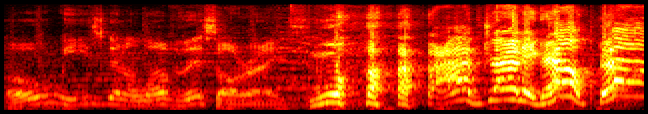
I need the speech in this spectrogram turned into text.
Oh, he's gonna love this, alright. I'm drowning! Help! Help!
